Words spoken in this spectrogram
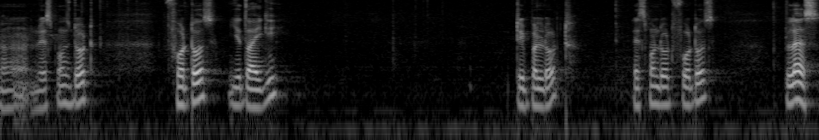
रेस्पॉन्स डॉट फ़ोटोज़ ये तो आएगी। Triple dot response dot photos plus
